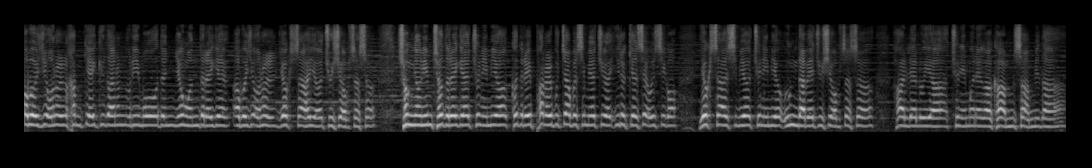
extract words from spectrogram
아버지 오늘 함께 기도하는 우리 모든 영혼들에게 아버지 오늘 역사하여 주시옵소서. 성령님 저들에게 주님이여 그들의 팔을 붙잡으시며 주여 이렇게 세우시고 역사하시며 주님이여 응답해 주시옵소서. 할렐루야. 주님 은혜가 감사합니다.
